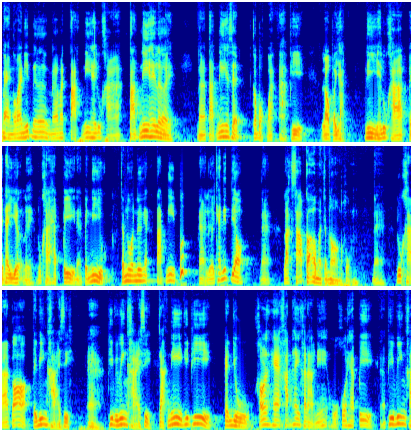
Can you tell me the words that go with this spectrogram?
แบ่งเอาไว้นิดนึงนะมาตัดหนี้ให้ลูกค้า ตัดหนี้ให้เลยนะตัดหนี้ให้เสร็จก็บอกว่าอะพี่เราประหยัดหนี้ให้ลูกค้าไปได้เยอะเลย ลูกค้าแฮปปี้นะเป็นหนี้อยู่จำนวนนึงอะตัดหนี้ปุ๊บนะเหลือแค่นิดเดียวนะหลักทรัพย์ก็เอามาจำนองกับผมนะลูกค้าก็ไปวิ่งขายสิอ่าพี่ไปวิ่งขายสิ จากหนี้ที่พี่เป็นอยู่เขาแฮคัตให้ขนาดนี้โหโคตรแฮปปี้นะพี่วิ่งข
